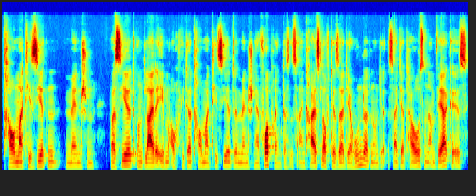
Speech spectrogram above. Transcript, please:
traumatisierten Menschen basiert und leider eben auch wieder traumatisierte Menschen hervorbringt. Das ist ein Kreislauf, der seit Jahrhunderten und seit Jahrtausenden am Werke ist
